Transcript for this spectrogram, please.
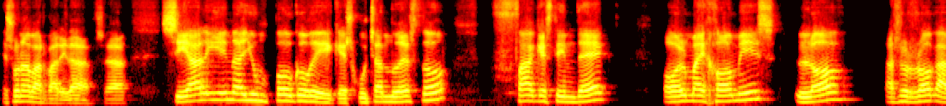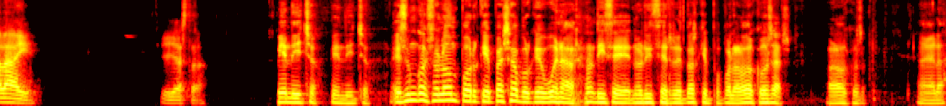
Es una barbaridad. O sea, si alguien hay un poco geek escuchando esto, fuck Steam Deck, all my homies, love, Asus ROG Ally. Y ya está. Bien dicho, bien dicho. Es un consolón porque pasa porque es buena, dice, nos dice Red que por, las dos cosas. Por las dos cosas. La.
